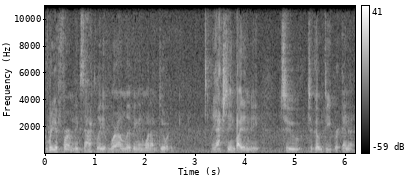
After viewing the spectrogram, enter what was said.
reaffirmed exactly where I'm living and what I'm doing. He actually invited me to, to go deeper in it.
